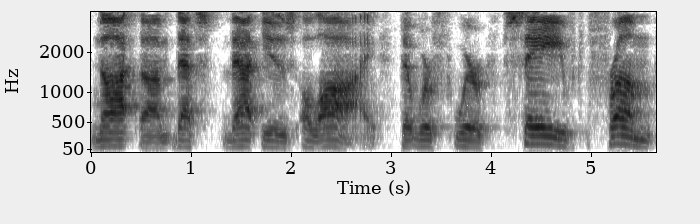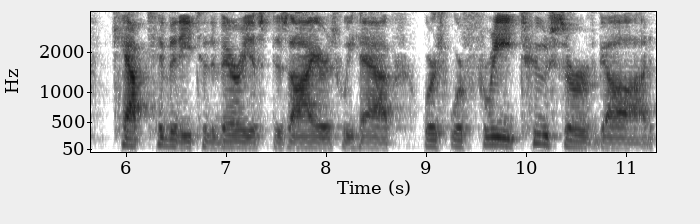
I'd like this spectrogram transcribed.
not um, that's that is a lie that we're we're saved from captivity to the various desires we have. We're, we're free to serve God.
